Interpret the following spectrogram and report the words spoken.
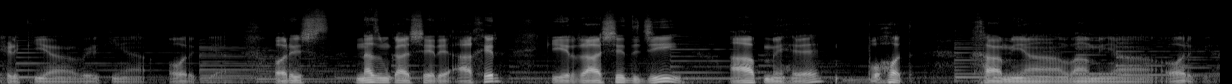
खिड़कियाँ, विड़कियाँ और क्या। और इस नज्म का शेर आखिर कि राशिद जी, आप में है बहुत खामियाँ, वामियाँ और क्या।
